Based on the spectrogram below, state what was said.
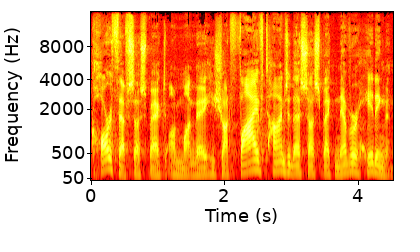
car theft suspect on Monday. He shot five times at that suspect, never hitting them.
